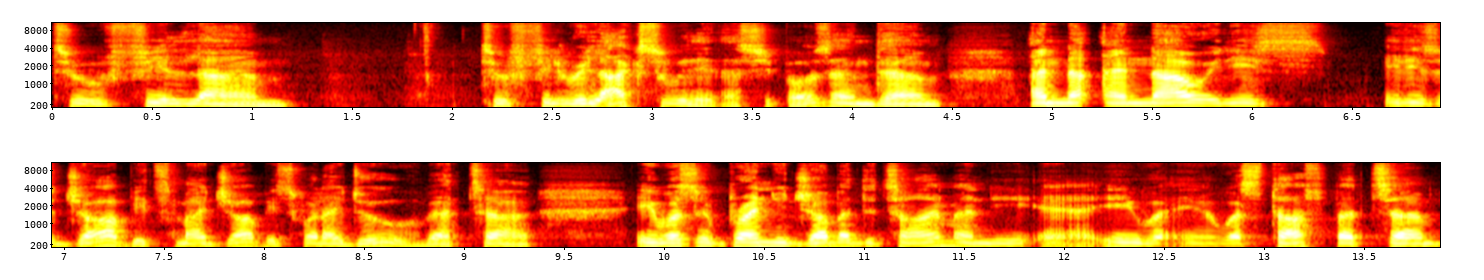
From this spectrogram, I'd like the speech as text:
to feel um, to feel relaxed with it, I suppose. And um, and and now it is it is a job. It's my job. It's what I do. But uh, it was a brand new job at the time, and it, uh, it, it was tough. But um,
